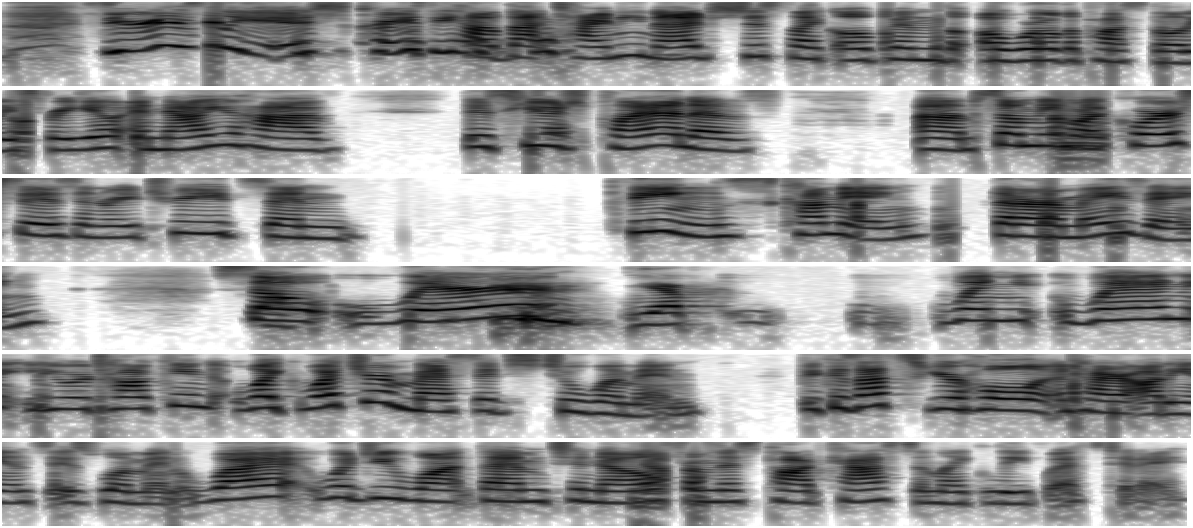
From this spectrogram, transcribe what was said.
seriously, it's crazy how that tiny nudge just like opened a world of possibilities for you. And now you have this huge plan of um, so many more courses and retreats and things coming that are amazing so yeah. where yep when when you were talking like what's your message to women? Because that's your whole entire audience is women. What would you want them to know from this podcast and like leave with today?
